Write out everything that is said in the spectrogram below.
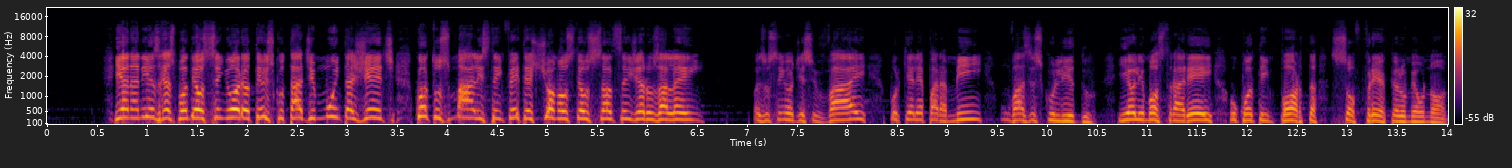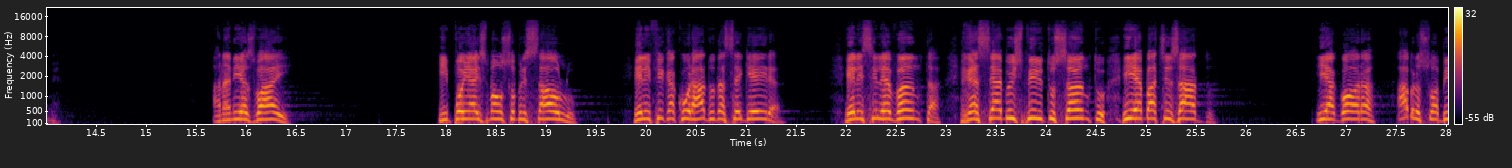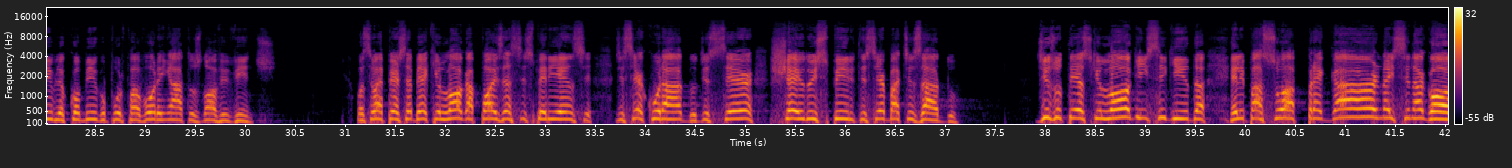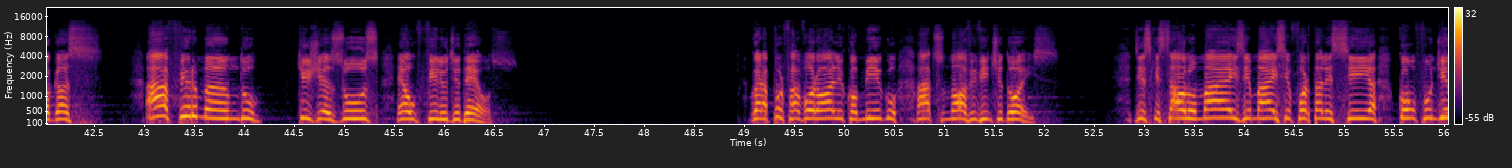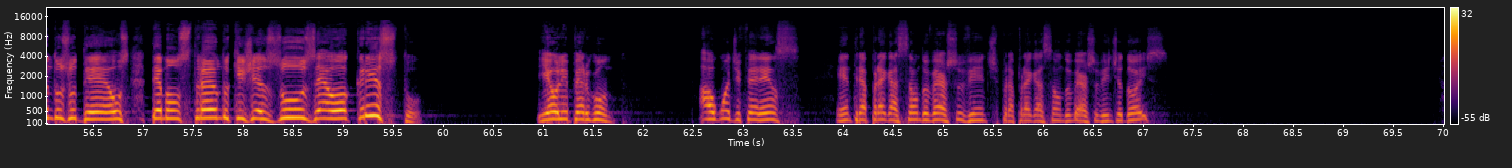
E Ananias respondeu: Senhor, eu tenho escutado de muita gente quantos males tem feito este homem aos teus santos em Jerusalém. Mas o Senhor disse: Vai, porque ele é para mim um vaso escolhido, e eu lhe mostrarei o quanto importa sofrer pelo meu nome. Ananias vai, impõe as mãos sobre Saulo, ele fica curado da cegueira, ele se levanta, recebe o Espírito Santo e é batizado. E agora, abra sua Bíblia comigo, por favor, em Atos 9, 20 você vai perceber que logo após essa experiência de ser curado, de ser cheio do Espírito e ser batizado, diz o texto que logo em seguida ele passou a pregar nas sinagogas, afirmando que Jesus é o Filho de Deus. Agora, por favor, olhe comigo Atos 9, 22 diz que Saulo mais e mais se fortalecia, confundindo os judeus, demonstrando que Jesus é o Cristo. E eu lhe pergunto: há alguma diferença entre a pregação do verso 20 para a pregação do verso 22?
